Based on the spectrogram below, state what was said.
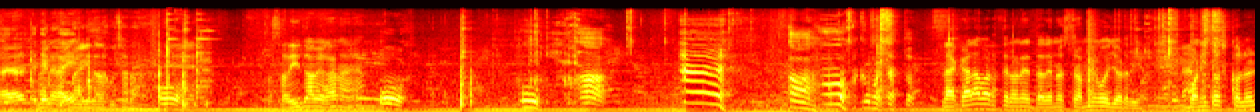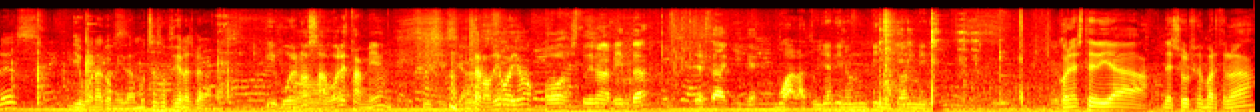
A ver, a ver qué Me a ahí. quitar la cuchara. Tostadita vegana, ¿eh? Oh. Uh. Ah. Ah. Oh, ¿Cómo está esto? La cara barceloneta de nuestro amigo Jordi. Bonitos colores y buena comida. Muchas opciones veganas. Y buenos sabores también. Sí, sí, sí. Te lo digo yo. Oh, esto tiene una pinta. Ya está aquí, ¿qué? Buah, la tuya tiene un pintón, Miki. Con este día de surf en Barcelona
